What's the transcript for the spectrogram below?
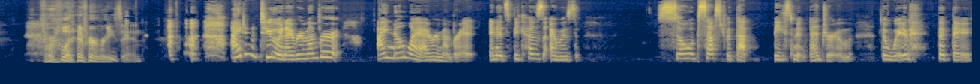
for whatever reason I do too. And I remember, I know why I remember it. And it's because I was so obsessed with that basement bedroom. The way that they,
